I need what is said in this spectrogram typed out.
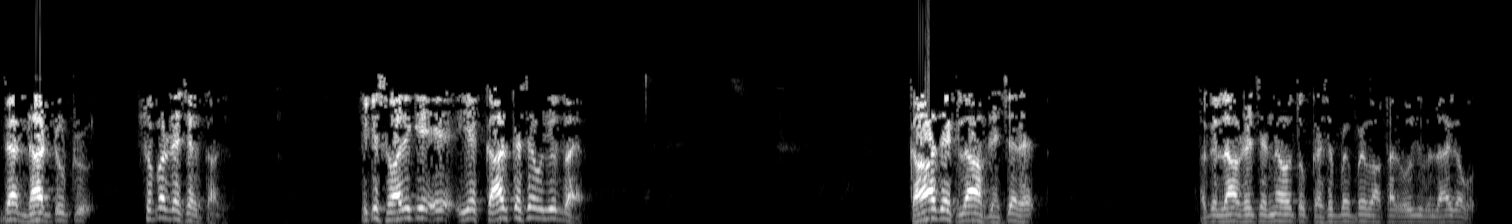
they are not due to supernatural causes. لیکن سوال ہے کہ یہ کاز کیسے وجود ہے کاز ایک لا آف نیچر ہے۔ اگر لا آف نیچر نہ ہو تو کیسے بڑے بڑے واقعات وجود میں لائے گا وہ؟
